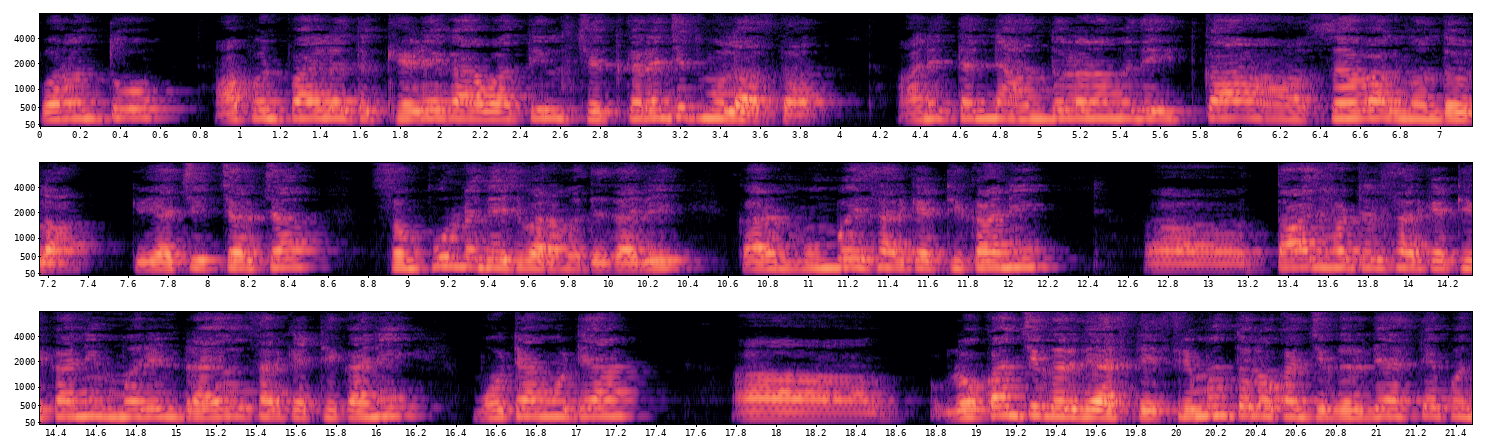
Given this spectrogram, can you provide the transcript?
परंतु आपण पाहिलं तर खेडेगावातील शेतकऱ्यांचीच मुलं असतात आणि त्यांनी आंदोलनामध्ये इतका सहभाग नोंदवला की याची चर्चा संपूर्ण देशभरामध्ये झाली. कारण मुंबईसारख्या ठिकाणी ताज हॉटेलसारख्या ठिकाणी मरीन ड्राईव्ह सारख्या ठिकाणी मोठ्या मोठ्या लोकांची गर्दी असते श्रीमंत लोकांची गर्दी असते पण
